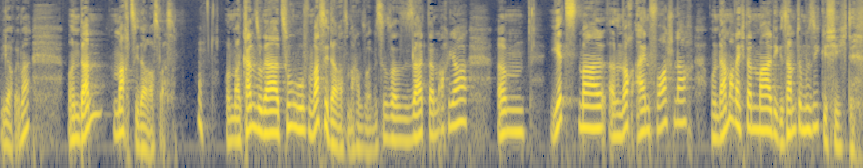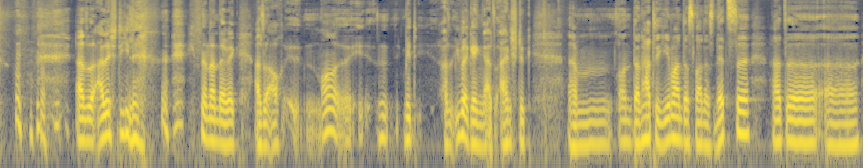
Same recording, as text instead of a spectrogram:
wie auch immer. Und dann macht sie daraus was. Und man kann sogar zurufen, was sie daraus machen soll. Beziehungsweise sie sagt dann, ach ja, ähm, jetzt mal, also noch einen Vorschlag und da mache ich dann mal die gesamte Musikgeschichte. also alle Stile hintereinander weg. Also auch äh, mit, also Übergängen als ein Stück. Ähm, und dann hatte jemand, das war das letzte, hatte äh,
